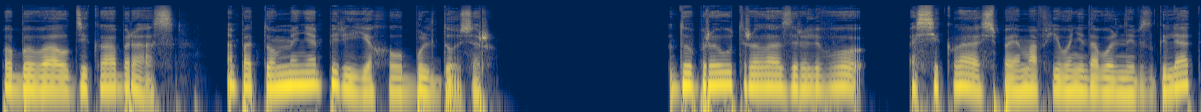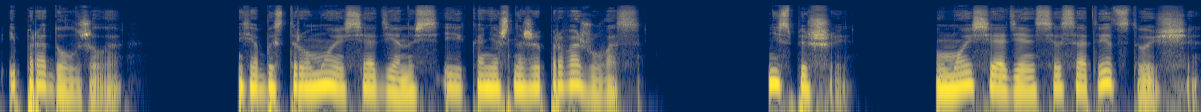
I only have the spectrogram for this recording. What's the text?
побывал дикобраз, а потом меня переехал бульдозер. «Доброе утро, Лазарь Льво!» осеклась, поймав его недовольный взгляд, и продолжила. «Я быстро умоюсь и оденусь, и, конечно же, провожу вас». «Не спеши. Умойся и оденься соответствующе.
